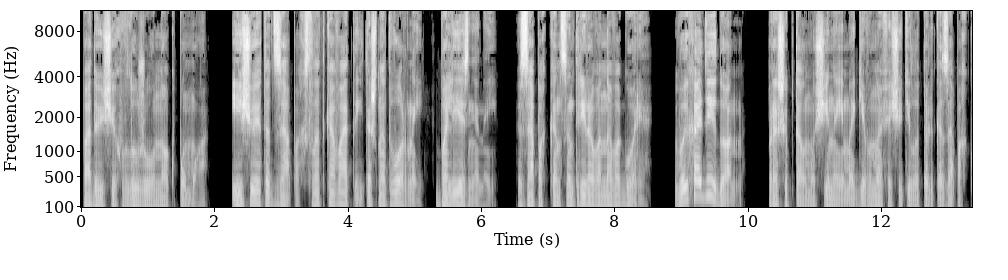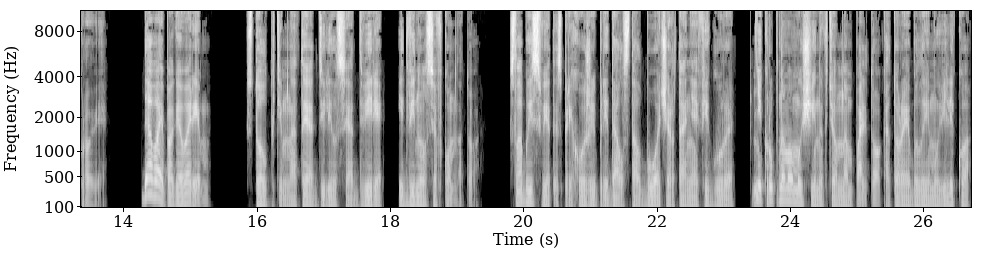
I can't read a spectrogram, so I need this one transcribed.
падающих в лужу у ног Пумо. И еще этот запах, сладковатый, тошнотворный, болезненный, запах концентрированного горя. «Выходи, Дон!» — прошептал мужчина, и Мэгги вновь ощутила только запах крови. «Давай поговорим». Столб темноты отделился от двери и двинулся в комнату. Слабый свет из прихожей придал столбу очертания фигуры некрупного мужчины в темном пальто, которое было ему велико.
